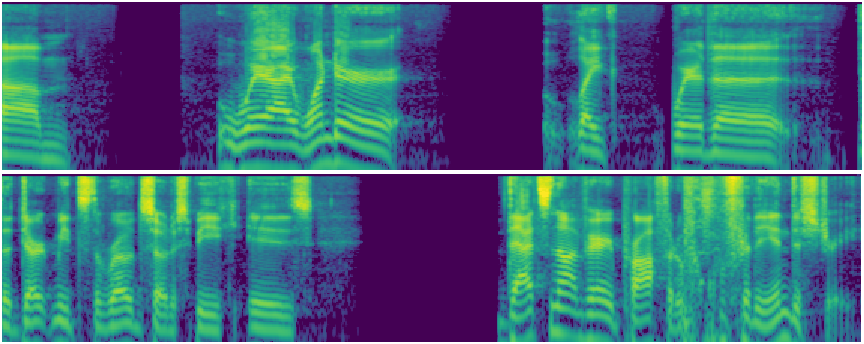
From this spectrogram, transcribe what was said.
Um, where I wonder, like where the the dirt meets the road, so to speak, is that's not very profitable for the industry,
